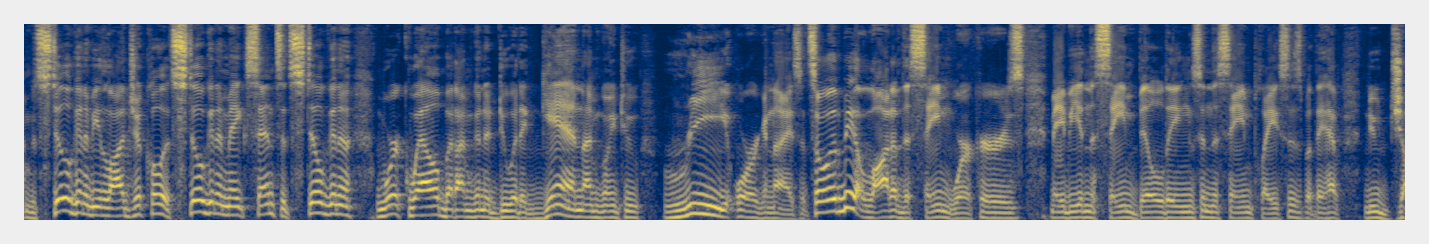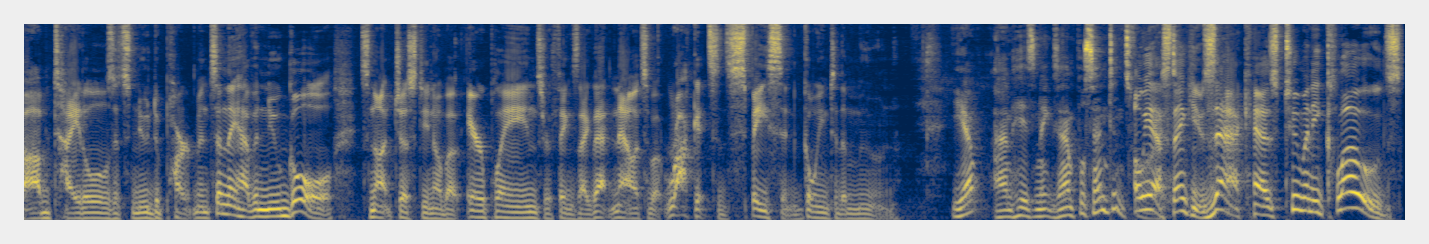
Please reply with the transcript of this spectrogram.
I'm still going to be logical, it's still going to make sense, it's still going to work well, but I'm going to do it again. I'm going to reorganize it. So it'll be a lot of the same workers, maybe in the same buildings, in the same places, but they have new job titles, it's new departments, and they have a new goal. It's not just, you know, about airplanes or things like that. Now it's about rockets and space and going to the moon. Yep, and here's an example sentence. Oh, yes, thank you. Zach has too many clothes,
